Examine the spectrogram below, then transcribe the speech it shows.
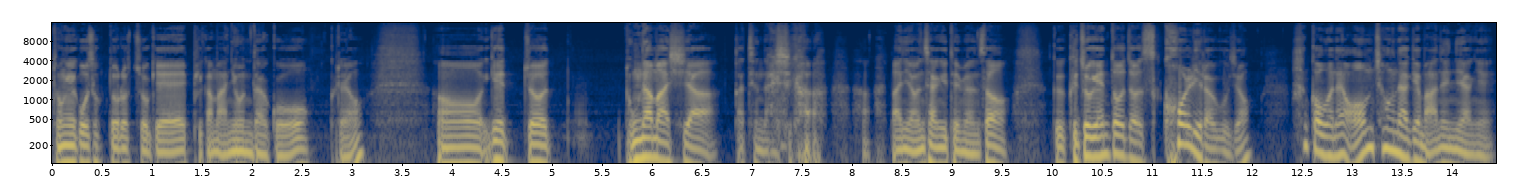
동해고속도로 쪽에 비가 많이 온다고 그래요. 어, 이게 저 동남아시아 같은 날씨가 많이 연상이 되면서 그 그쪽엔 또 저 스콜이라고 그죠? 한꺼번에 엄청나게 많은 양의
